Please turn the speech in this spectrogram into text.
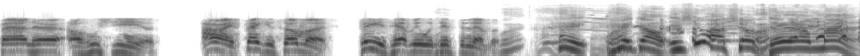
find her or who she is. All right, thank you so much. Please help me with this dilemma. What? Hey, hey, dog, is you out your damn mind?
